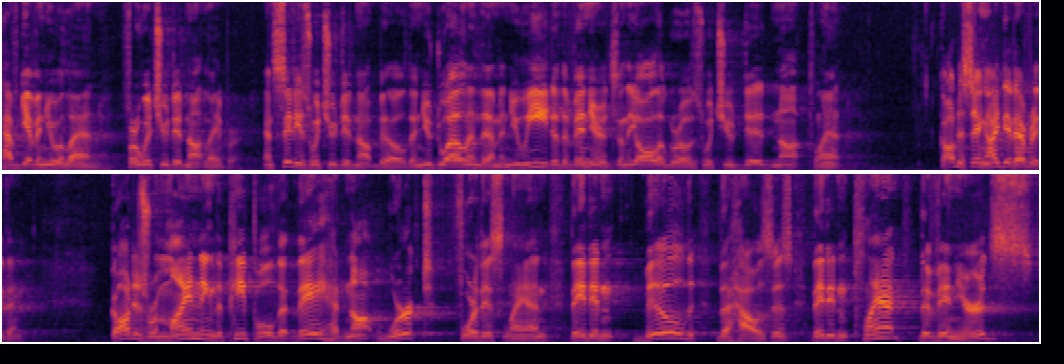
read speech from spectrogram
have given you a land for which you did not labor, and cities which you did not build, and you dwell in them, and you eat of the vineyards and the olive groves which you did not plant. God is saying, I did everything. God is reminding the people that they had not worked for this land. They didn't build the houses. They didn't plant the vineyards.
